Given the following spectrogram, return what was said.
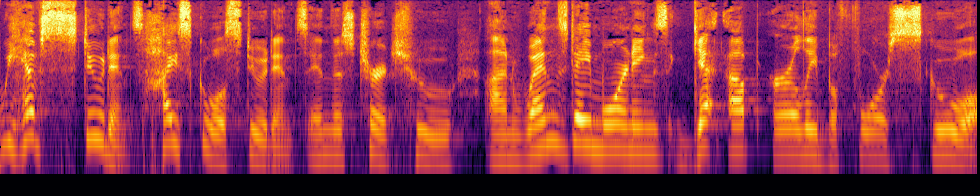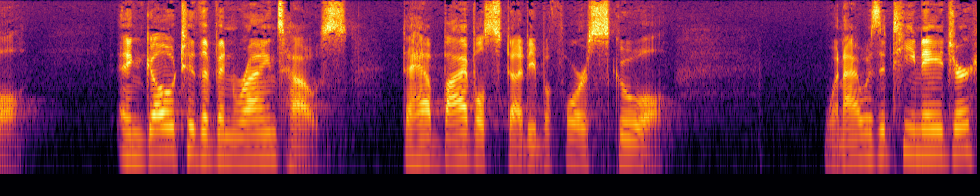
We have students, high school students in this church who on Wednesday mornings get up early before school and go to the Van Ryn's house to have Bible study before school. When I was a teenager,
